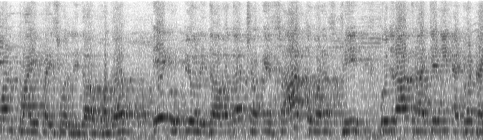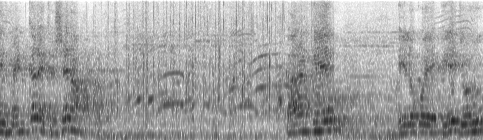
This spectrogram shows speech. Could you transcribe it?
પણ પાઈ પૈસો લીધા વગર, એક રૂપિયો લીધા વગર છ કે સાત વર્ષથી ગુજરાત રાજ્યની એડવર્ટાઇઝમેન્ટ કરે છે. શેના માટે? કારણ કે એ લોકોએ એ જોયું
